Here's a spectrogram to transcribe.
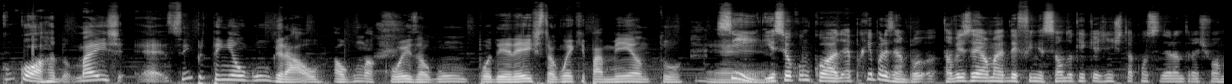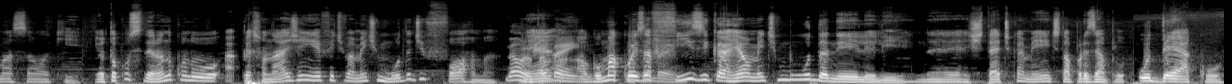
concordo, mas é, sempre tem algum grau, alguma coisa, algum poder extra, algum equipamento. É, Sim, isso eu concordo. É porque, por exemplo, talvez é uma definição do que, que a gente tá considerando transformação aqui. Eu tô considerando quando a personagem efetivamente muda de forma. Não, eu né? também. Alguma coisa também. física realmente muda nele ali, né? Esteticamente, tá? Por exemplo, o Deco,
